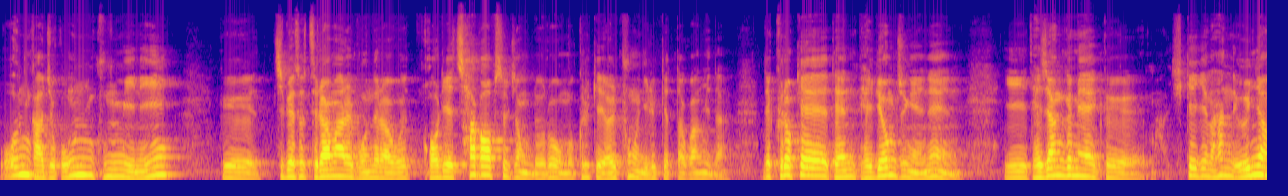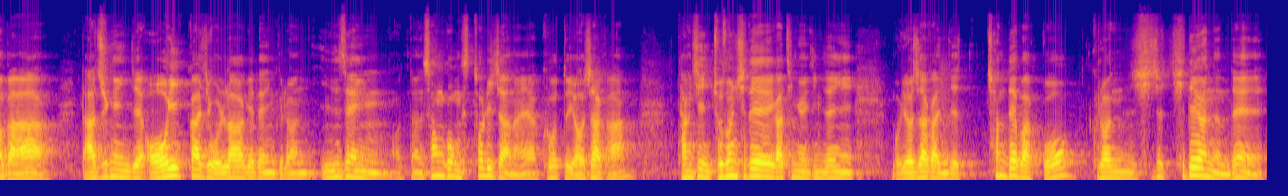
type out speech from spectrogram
온 가족 온 국민이 그 집에서 드라마를 보느라고 거리에 차가 없을 정도로 뭐 그렇게 열풍을 일으켰다고 합니다. 근데 그렇게 된 배경 중에는 이 대장금의 그 쉽게 얘기하면 한 의녀가 나중에 이제 어휘까지 올라가게 된 그런 인생 어떤 성공 스토리잖아요. 그것도 여자가 당시 조선시대 같은 경우에 굉장히 뭐 여자가 이제 천대받고 그런 시대였는데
